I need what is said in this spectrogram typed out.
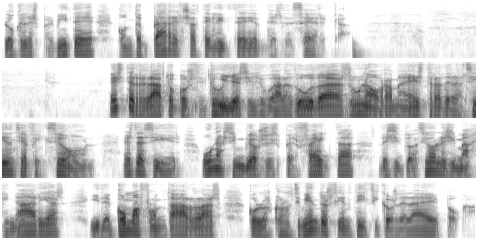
lo que les permite contemplar el satélite desde cerca. Este relato constituye, sin lugar a dudas, una obra maestra de la ciencia ficción, es decir, una simbiosis perfecta de situaciones imaginarias y de cómo afrontarlas con los conocimientos científicos de la época.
